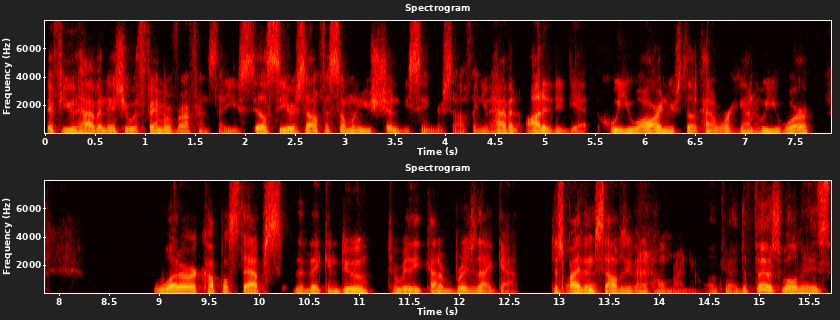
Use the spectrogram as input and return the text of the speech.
if you have an issue with frame of reference that you still see yourself as someone you shouldn't be seeing yourself and you haven't audited yet who you are and you're still kind of working on who you were what are a couple steps that they can do to really kind of bridge that gap just by themselves even at home right now? Okay the first one is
